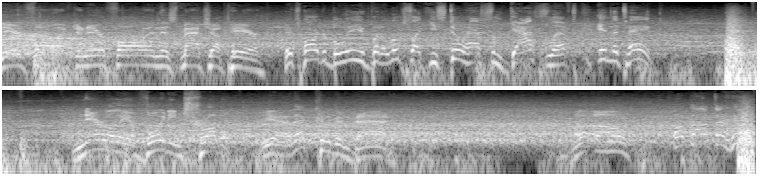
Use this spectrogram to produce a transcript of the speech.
Near fall after near fall in this matchup here. It's hard to believe, but it looks like he still has some gas left in the tank. Narrowly avoiding trouble. Yeah, that could have been bad. Uh-oh. About to hit.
